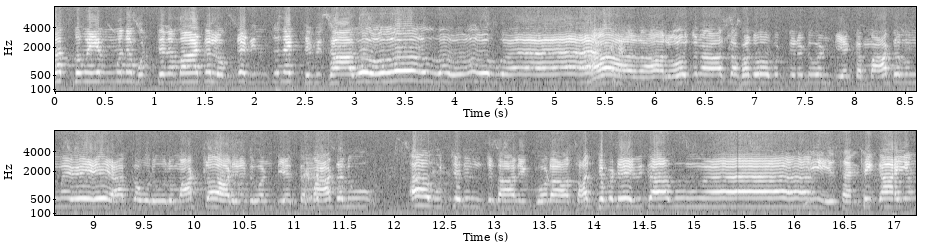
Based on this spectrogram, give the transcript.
తత్వమయమ్మున పుట్టిన మాటలు ఒక్కడించినట్టువి కావో. ఆ రోజున సభలో పుట్టినటువంటి యొక్క మాటలున్నవే ఆ కౌరవులు మాట్లాడినటువంటి యొక్క మాటలు ఆ ఉచ్చరించడానికి కూడా సాధ్యపడేవి కావు. ఈ సంఖ్యకాయం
